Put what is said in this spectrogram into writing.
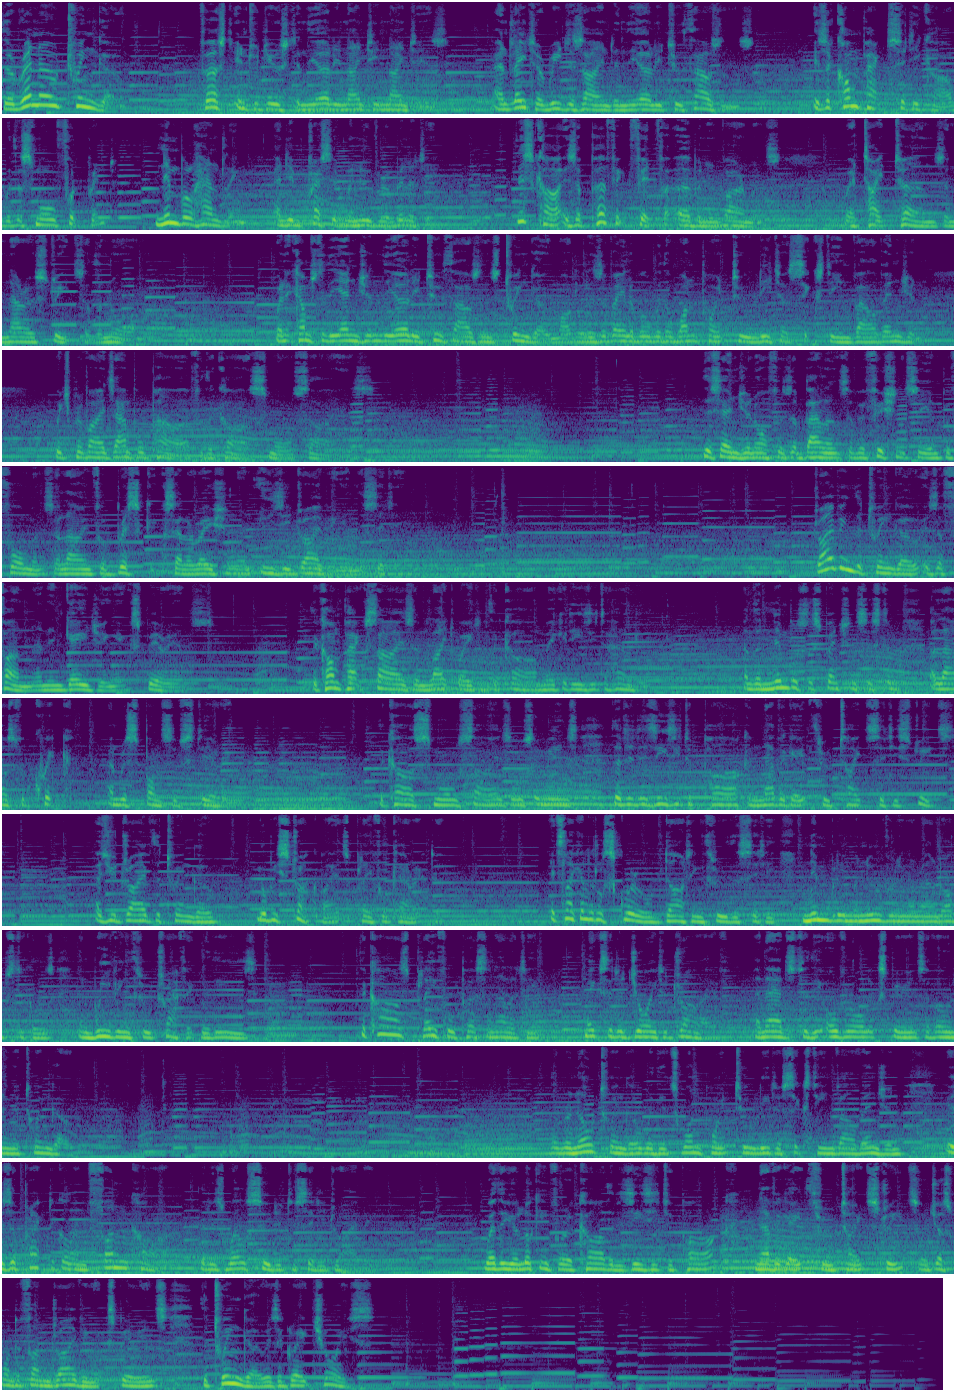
The Renault Twingo, first introduced in the early 1990s and later redesigned in the early 2000s, is a compact city car with a small footprint, nimble handling and impressive maneuverability. This car is a perfect fit for urban environments, where tight turns and narrow streets are the norm. When it comes to the engine, the early 2000s Twingo model is available with a 1.2-litre 16-valve engine, which provides ample power for the car's small size. This engine offers a balance of efficiency and performance, allowing for brisk acceleration and easy driving in the city. Driving the Twingo is a fun and engaging experience. The compact size and lightweight of the car make it easy to handle, and the nimble suspension system allows for quick and responsive steering. The car's small size also means that it is easy to park and navigate through tight city streets. As you drive the Twingo, you'll be struck by its playful character. It's like a little squirrel darting through the city, nimbly manoeuvring around obstacles and weaving through traffic with ease. The car's playful personality makes it a joy to drive and adds to the overall experience of owning a Twingo. The Renault Twingo with its 1.2-litre 16-valve engine is a practical and fun car that is well suited to city driving. Whether you're looking for a car that is easy to park, navigate through tight streets or just want a fun driving experience, the Twingo is a great choice.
